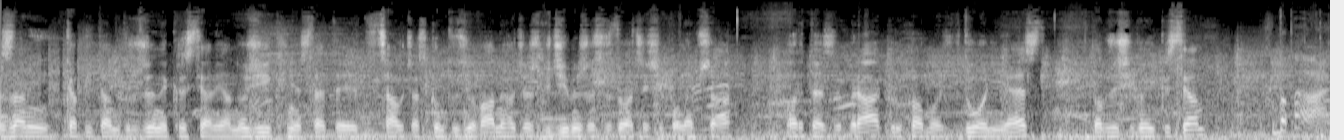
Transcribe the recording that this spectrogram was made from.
Z nami kapitan drużyny Krystian Januzik, niestety cały czas kontuzjowany, chociaż widzimy, że sytuacja się polepsza. Ortezy brak, ruchomość w dłoni jest. Dobrze się goi Krystian? Chyba tak.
